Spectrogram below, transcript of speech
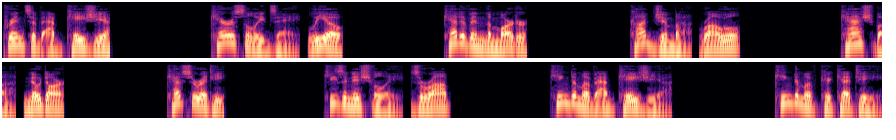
Prince of Abkhazia Karasalidze, Leo Ketevan the Martyr Khajimba, Raul Kashba, Nodar Khevsureti Kizanishvili, Zurab. Kingdom of Abkhazia. Kingdom of Kakheti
